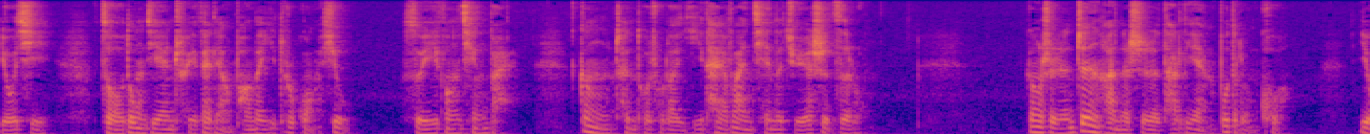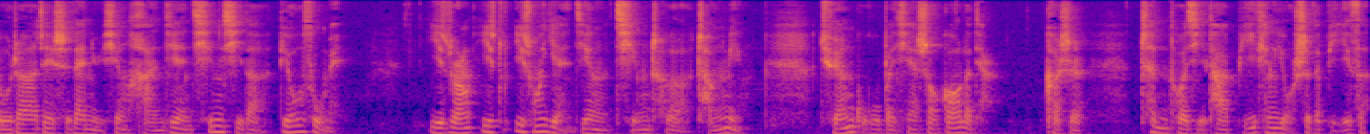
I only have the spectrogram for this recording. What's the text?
尤其走动间垂在两旁的一对广袖，随风轻摆。更衬托出了仪态万千的绝世姿容。更使人震撼的是，她脸部的轮廓，有着这时代女性罕见清晰的雕塑美。一双一一双眼睛清澈澄明，颧骨本先稍高了点可是衬托起她鼻挺有势的鼻子，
